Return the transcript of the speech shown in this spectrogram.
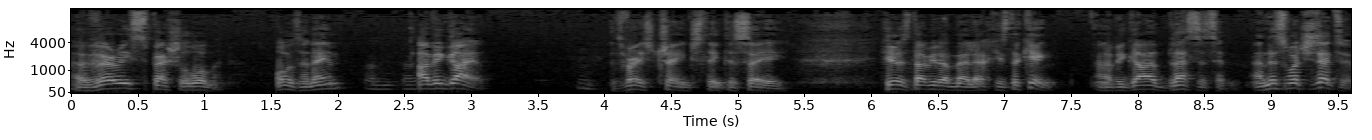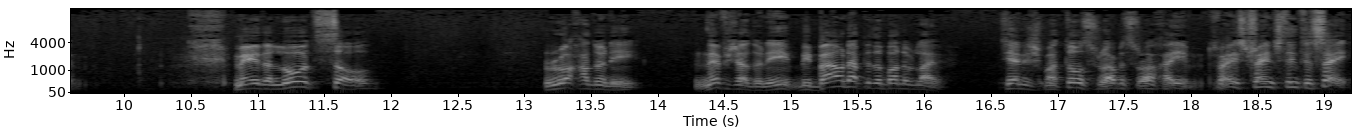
A very special woman. What was her name? Abigail. It's a very strange thing to say. Here's David HaMelech, he's the king. And Abigail blesses him. And this is what she said to him. May the Lord's soul, Ruach Adoni, Nefesh Adoni, be bound up in the bond of life. It's a very strange thing to say.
